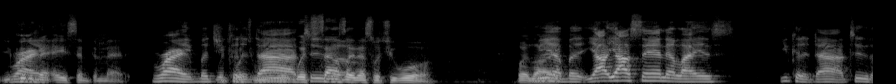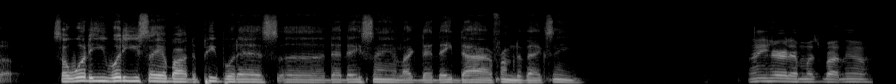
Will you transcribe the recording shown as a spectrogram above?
You could have Right. been asymptomatic, Right, but you which, could have died which too. sounds though. like that's what you wore. But like, yeah, but y'all y'all saying that like it's you could have died too though. So what do you what do you say about the people that's uh that they saying like that they died from the vaccine? I ain't heard that much about them.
